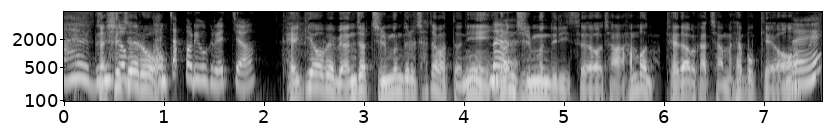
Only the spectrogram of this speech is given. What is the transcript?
아유 자, 눈 실제로 좀 반짝거리고 그랬죠. 대기업의 면접 질문들을 찾아봤더니 네. 이런 질문들이 있어요. 자, 한번 대답을 같이 한번 해볼게요. 네.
